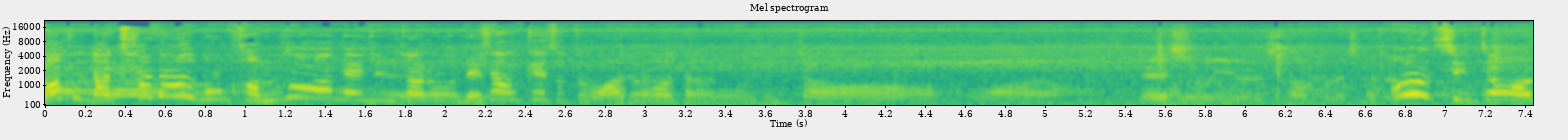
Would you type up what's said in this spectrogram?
아그 나 찾아와서 너무 감사하네 진짜로 내 생각해서 또 와줘가지고 진짜 고마워요 여자친구 이후로 처음으로 찾아. 어 진짜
